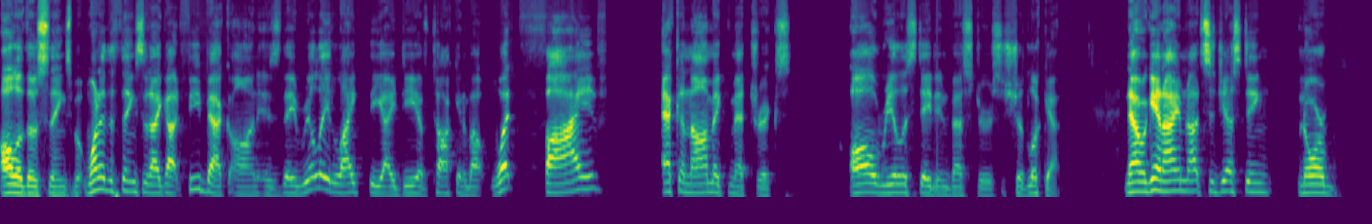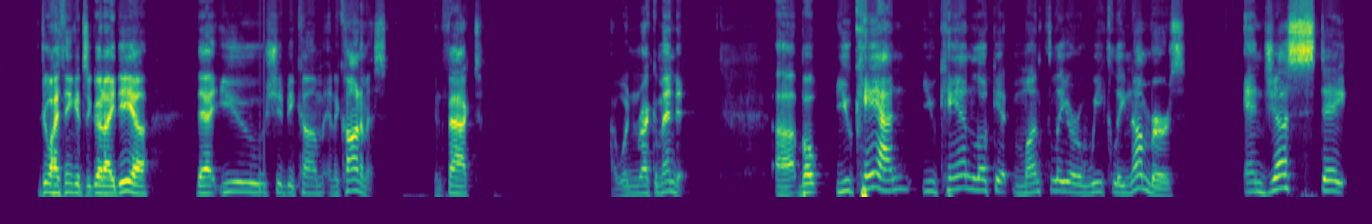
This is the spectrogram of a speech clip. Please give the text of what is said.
all of those things. But one of the things that I got feedback on is they really liked the idea of talking about what five economic metrics all real estate investors should look at. Now, again, I am not suggesting, nor do I think it's a good idea that you should become an economist. In fact, I wouldn't recommend it. Uh, but you can you can look at monthly or weekly numbers and just stay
